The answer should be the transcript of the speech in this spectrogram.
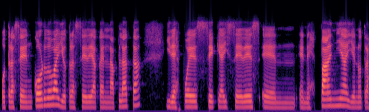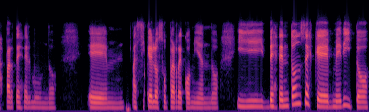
otra sede en Córdoba y otra sede acá en La Plata. Y después sé que hay sedes en, España y en otras partes del mundo. Em, así que lo súper recomiendo. Y desde entonces que medito,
